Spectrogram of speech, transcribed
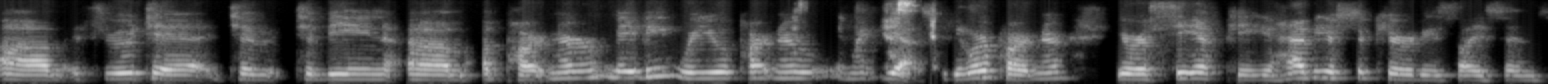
um, through to to to being um, a partner. Maybe were you a partner? Yes. yes, you were a partner. You're a CFP. You have your securities license.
